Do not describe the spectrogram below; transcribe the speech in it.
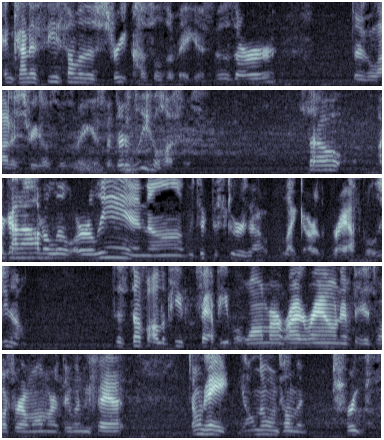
and kind of see some of the street hustles of Vegas. Those are, there's a lot of street hustles in Vegas, but there's legal hustles. So I got out a little early and uh, we took the scooters out, like our rascals, you know. The stuff all the people, fat people at Walmart ride around. If they just walked around Walmart, they wouldn't be fat. Don't hate. Y'all know I'm telling the truth.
